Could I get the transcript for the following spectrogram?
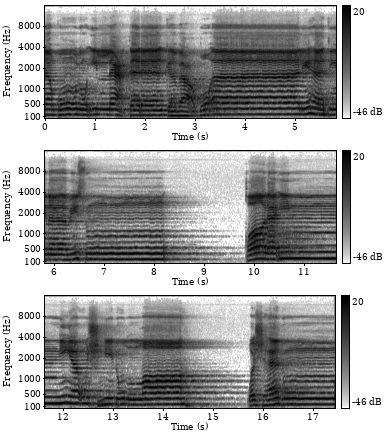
نقول إلا اعتراك بعض آلهتنا بسوء. قال إني أشهد الله واشهدوا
